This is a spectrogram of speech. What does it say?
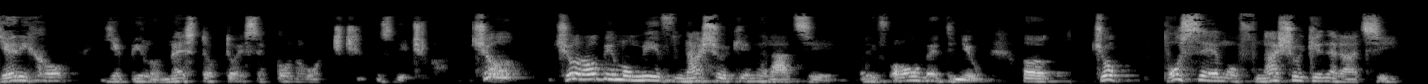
Jeriho je bilo mesto koje se ponovo zličilo. Čo, čo robimo mi v našoj generaciji, ali v ovome dnju? Čo posejemo v našoj generaciji,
